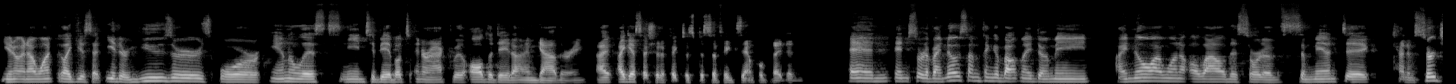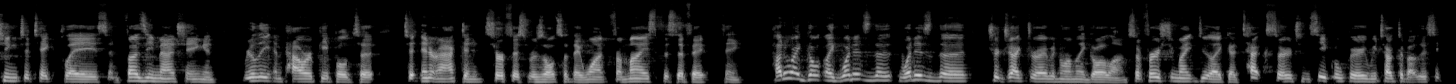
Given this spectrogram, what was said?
You know and i want like you said either users or analysts need to be able to interact with all the data i'm gathering. I, I guess i should have picked a specific example but i didn't. And and sort of i know something about my domain. I know i want to allow this sort of semantic kind of searching to take place and fuzzy matching and really empower people to to interact and surface results that they want from my specific thing how do I go like what is the what is the trajectory I would normally go along? So first you might do like a text search and SQL query. We talked about Lucene.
